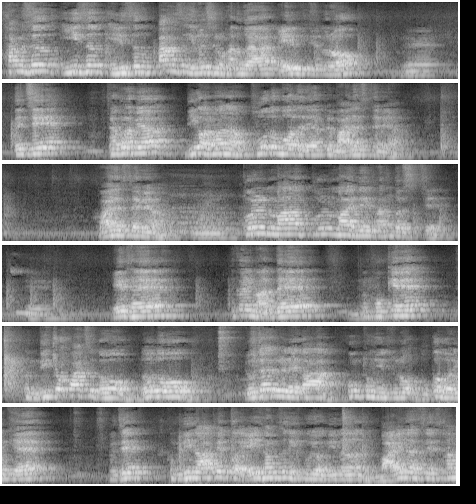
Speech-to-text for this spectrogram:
3승, 2승, 1승, 빵승 이런 식으로 가는 거야. A를 기준으로. 네. 됐지? 자 그러면 네가 얼마나 부호도 뭐가 돼? 내 옆에 마이너스 되면 마이너스 되면 음. 뿔마 뿔마에 대해 가는 것이지. 네. 이해 돼? 헷갈리면 안 돼. 그럼 볼게. 그럼 니쪽 파트도 너도 요 자리를 내가 공통인수로 묶어버릴게. 그지? 그럼 니는 앞에 거 A 삼승 있고요. 니는 마이너스에 3의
